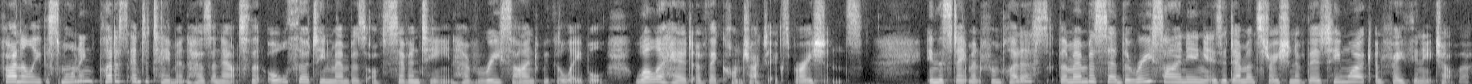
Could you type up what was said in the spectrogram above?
Finally, this morning, Pledis Entertainment has announced that all 13 members of 17 have re signed with the label well ahead of their contract expirations. In the statement from Pledis, the members said the re signing is a demonstration of their teamwork and faith in each other,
